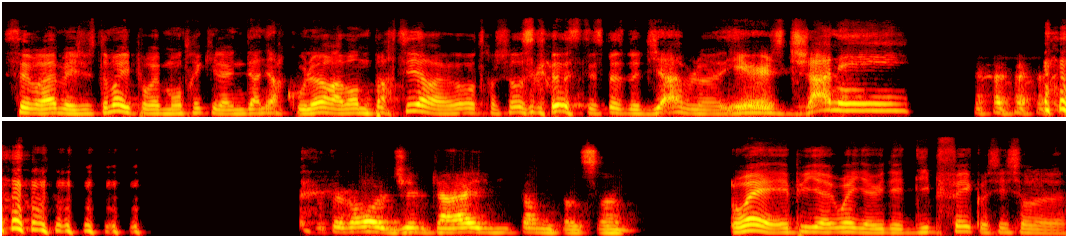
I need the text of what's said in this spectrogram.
C'est vrai, mais justement, il pourrait montrer qu'il a une dernière couleur avant de partir, euh, autre chose que cette espèce de diable. Here's Johnny. C'était drôle, Jim Carrey imitant Nicholson. Ouais, et puis ouais, il y a eu des deepfakes aussi sur le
